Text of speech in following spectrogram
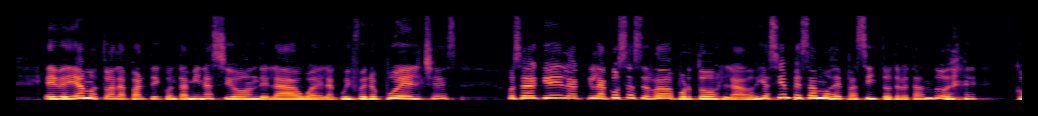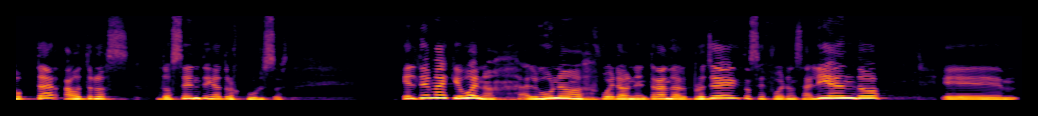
eh, veíamos toda la parte de contaminación del agua, del acuífero Puelches, o sea que la, cosa cerraba por todos lados. Y así empezamos despacito, tratando de cooptar a otros docentes y a otros cursos. El tema es que, bueno, algunos fueron entrando al proyecto, se fueron saliendo. Eh,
